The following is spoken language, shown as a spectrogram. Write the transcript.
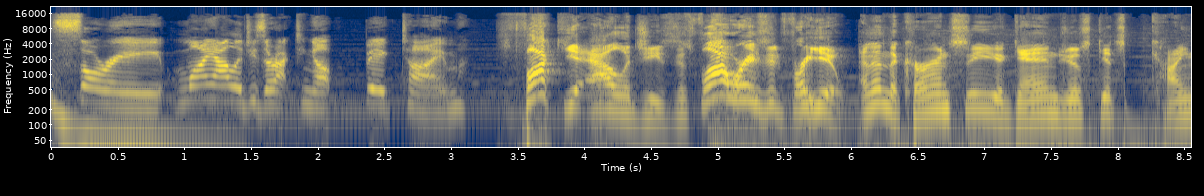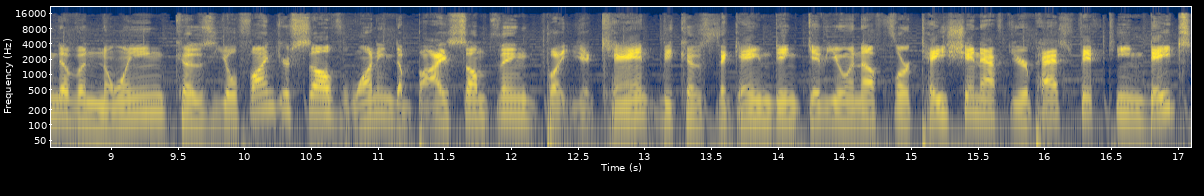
Sorry, my allergies are acting up big time. Fuck your allergies. This flower isn't for you. And then the currency again just gets kind of annoying because you'll find yourself wanting to buy something, but you can't because the game didn't give you enough flirtation after your past 15 dates.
